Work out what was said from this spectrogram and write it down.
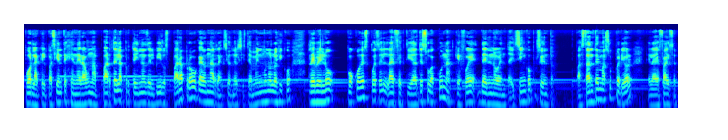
por la que el paciente genera una parte de la proteína del virus para provocar una reacción del sistema inmunológico, reveló poco después de la efectividad de su vacuna, que fue del 95% bastante más superior que la de Pfizer.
